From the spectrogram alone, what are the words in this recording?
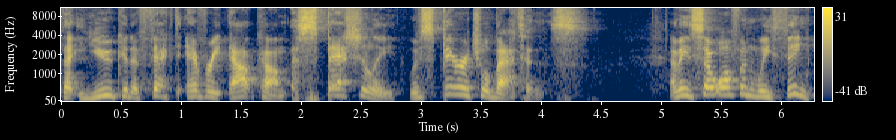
that you can affect every outcome, especially with spiritual matters. I mean, so often we think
